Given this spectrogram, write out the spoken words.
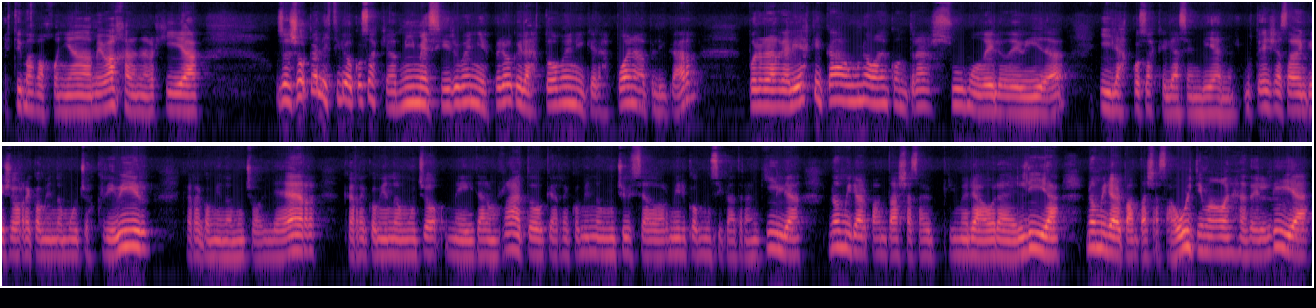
estoy más bajoñada, me baja la energía. O sea, yo acá les tiro cosas que a mí me sirven y espero que las tomen y que las puedan aplicar, pero la realidad es que cada uno va a encontrar su modelo de vida y las cosas que le hacen bien. Ustedes ya saben que yo recomiendo mucho escribir, que recomiendo mucho leer, que recomiendo mucho meditar un rato, que recomiendo mucho irse a dormir con música tranquila, no mirar pantallas a primera hora del día, no mirar pantallas a última hora del día,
